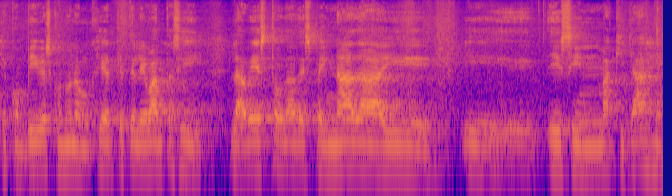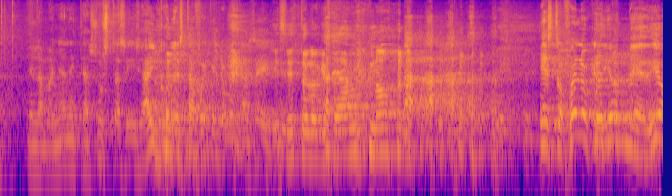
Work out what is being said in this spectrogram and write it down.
que convives con una mujer, que te levantas y la ves toda despeinada y, y- y sin maquillaje en la mañana y te asustas y dices, ay, con esta fue que yo me casé. ¿Es esto lo que está No, no. Esto fue lo que Dios me dio.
